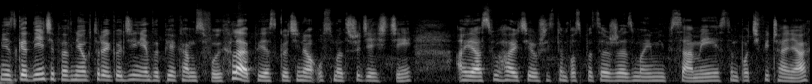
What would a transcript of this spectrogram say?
Nie zgadniecie pewnie, o której godzinie wypiekam swój chleb. Jest godzina 8.30, a ja, słuchajcie, już jestem po spacerze z moimi psami, jestem po ćwiczeniach.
